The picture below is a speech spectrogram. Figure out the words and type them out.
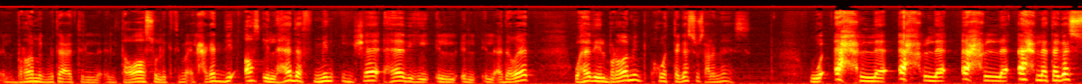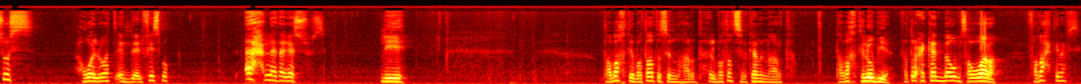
البرامج بتاعة ال- التواصل الاجتماعي الحاجات دي. الهدف من إنشاء هذه ال... ال... الأدوات وهذه البرامج هو التجسس على الناس. وأحلى أحلى أحلى أحلى تجسس هو الوات... ال- الفيسبوك. أحلى تجسس. ليه؟ طبخت بطاطس النهارده. البطاطس بكام النهارده؟ طبخت لوبيا. فتروحي كاتبه ومصورة. فضحتي نفسك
